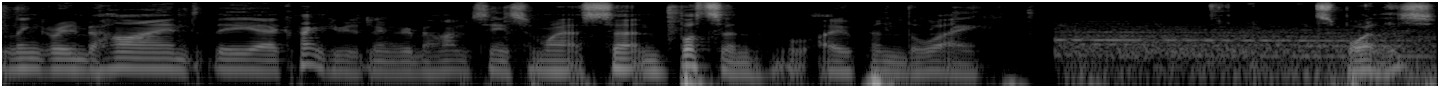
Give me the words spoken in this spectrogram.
Lingering behind, the uh, companion cube is lingering behind the scene somewhere. A certain button will open the way. Spoilers.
